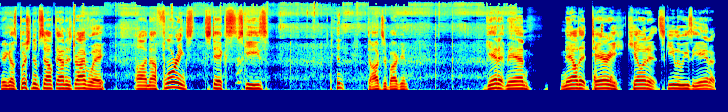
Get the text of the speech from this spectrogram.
Here he goes, pushing himself down his driveway on uh, flooring sticks, skis. Dogs are barking. Get it, man. Nailed it. Terry, killing it. Ski Louisiana.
